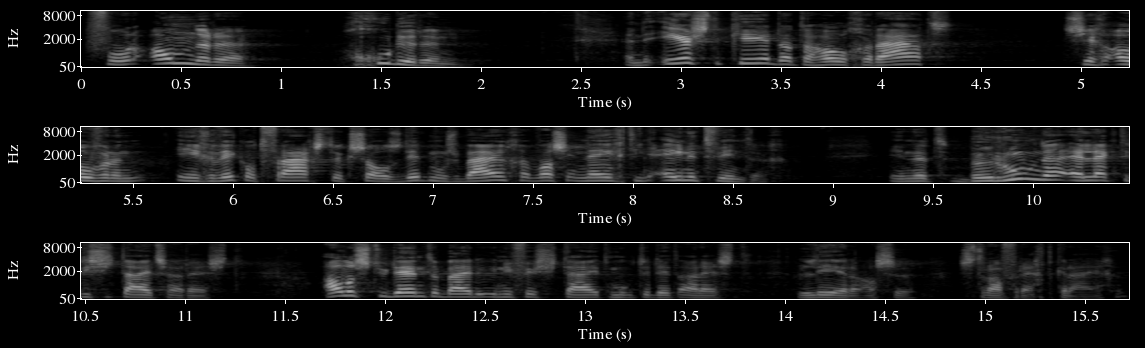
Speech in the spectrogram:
voor andere goederen. En de eerste keer dat de Hoge Raad zich over een ingewikkeld vraagstuk zoals dit moest buigen, was in 1921. In het beroemde elektriciteitsarrest. Alle studenten bij de universiteit moeten dit arrest leren als ze strafrecht krijgen.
